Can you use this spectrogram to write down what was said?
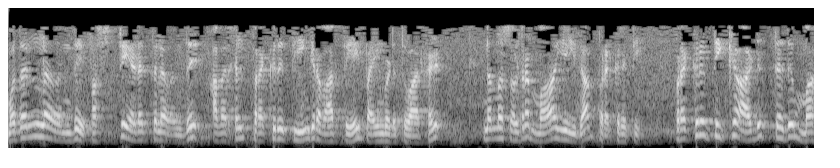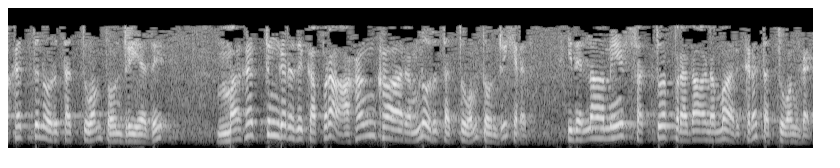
முதல்ல வந்து ஃபர்ஸ்ட் இடத்துல வந்து அவர்கள் பிரகிருதிங்கிற வார்த்தையை பயன்படுத்துவார்கள். நம்ம சொல்ற மாயை தான் பிரகிருதி. பிரகிருதிக்கு அடுத்தது மகத்துன்னு ஒரு தத்துவம் தோன்றியது. மகத்துங்கிறதுக்கு அப்புறம் அகங்காரம்னு ஒரு தத்துவம் தோன்றுகிறது. இது எல்லாமே சத்துவ பிரதானமா இருக்கிற தத்துவங்கள்.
